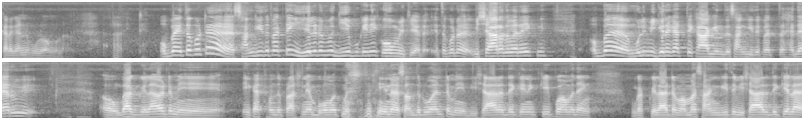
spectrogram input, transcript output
කරගන්න පුළුවන් වුණා. ඔබ එතකොට සංගීත පැත්තෙන් ඉහළටම ගියපු කෙනෙක් කොහොම හිටියද? එතකොට විශාරදවරයෙක්නේ. ඔබ මුලින්ම ඉගෙන ගත්තේ කාගෙන්ද සංගීත පැත්ත හැදෑරුවේ? හුඟක් වෙලාවට මේ ඒකත් හොඳ ප්‍රශ්නයක් බොහොමත්ම ස්තුතියි නා සඳරුවන්ට මේ විශාරද කෙනෙක් කියපුවාම දැන් හුඟක් වෙලාවට මම සංගීත විශාරද කියලා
